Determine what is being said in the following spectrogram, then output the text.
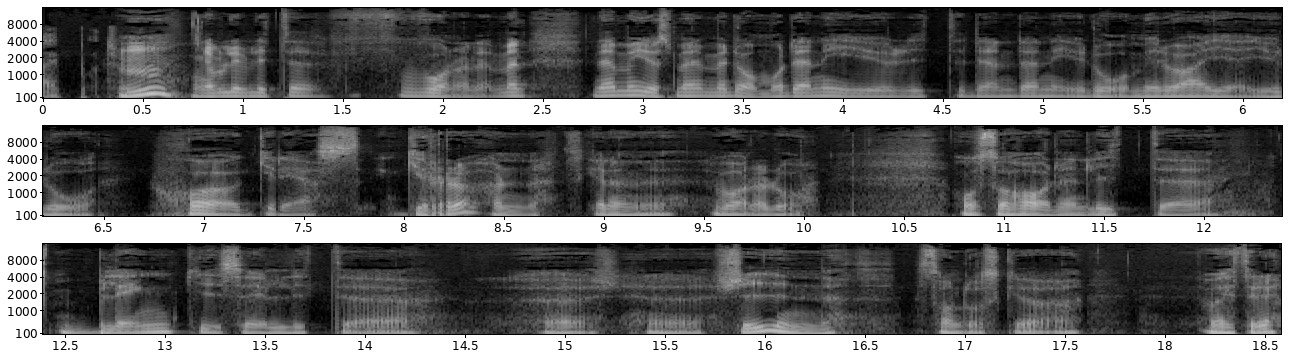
typo. Tror jag. Mm, jag blev lite förvånad. Men, nej, men just med, med dem och den är ju lite, den, den är ju då, Miruai är ju då sjögräsgrön ska den vara då. Och så har den lite blänk i sig, lite eh, eh kin som då ska, vad heter det?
